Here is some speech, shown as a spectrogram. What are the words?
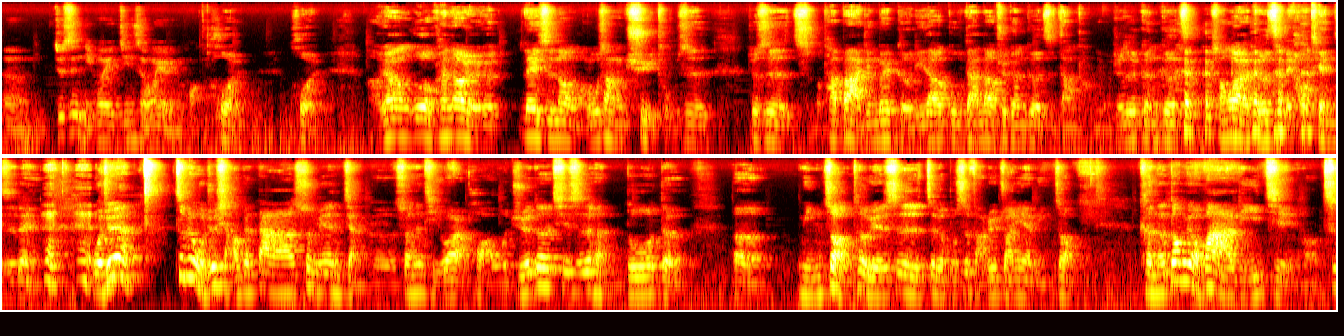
嗯，就是你会精神会有点恍惚，会会，好像我有看到有一个类似那种网络上的趣图是。就是什么，他爸已经被隔离到孤单到去跟鸽子当朋友，就是跟鸽子窗外的鸽子聊天之类的。我觉得这边我就想要跟大家顺便讲个算是题外话。我觉得其实很多的呃民众，特别是这个不是法律专业的民众，可能都没有办法理解哦。是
